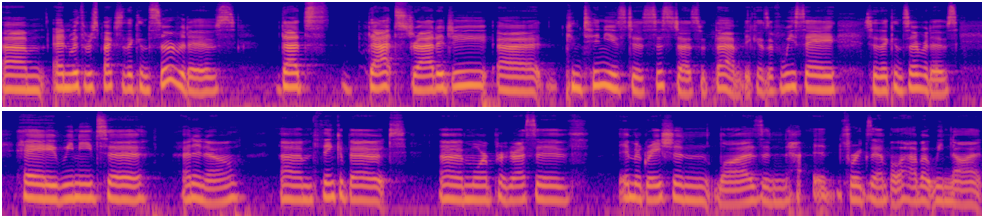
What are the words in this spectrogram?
Um, and with respect to the conservatives, that's that strategy uh, continues to assist us with them because if we say to the conservatives, "Hey, we need to, I don't know, um, think about uh, more progressive immigration laws," and for example, how about we not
